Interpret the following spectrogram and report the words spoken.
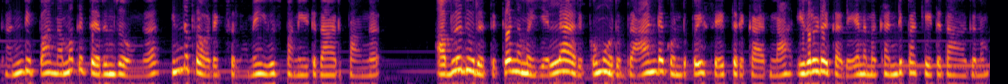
கண்டிப்பா நமக்கு தெரிஞ்சவங்க இந்த ப்ராடக்ட்ஸ் எல்லாமே யூஸ் பண்ணிட்டு தான் இருப்பாங்க. அவ்வளோ தூரத்துக்கு நம்ம எல்லாருக்கும் ஒரு பிராண்டை கொண்டு போய் சேர்த்திருக்காருன்னா இவரோட கதையை நம்ம கண்டிப்பா கேட்டுதான் ஆகணும்.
